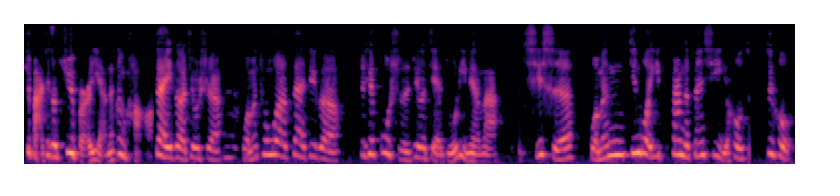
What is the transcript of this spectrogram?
去把这个剧本演得更好。再一个就是我们通过在这个这些故事的这个解读里面吧，其实我们经过一番的分析以后，最后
